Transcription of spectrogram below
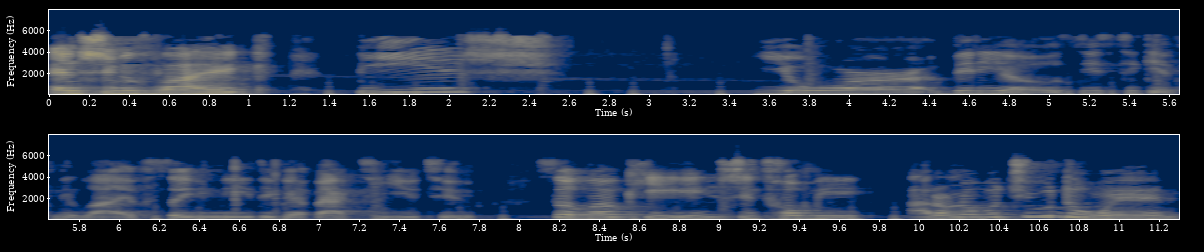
And she was like, Bish, your videos used to give me life, so you need to get back to YouTube. So low key, she told me, I don't know what you doing,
